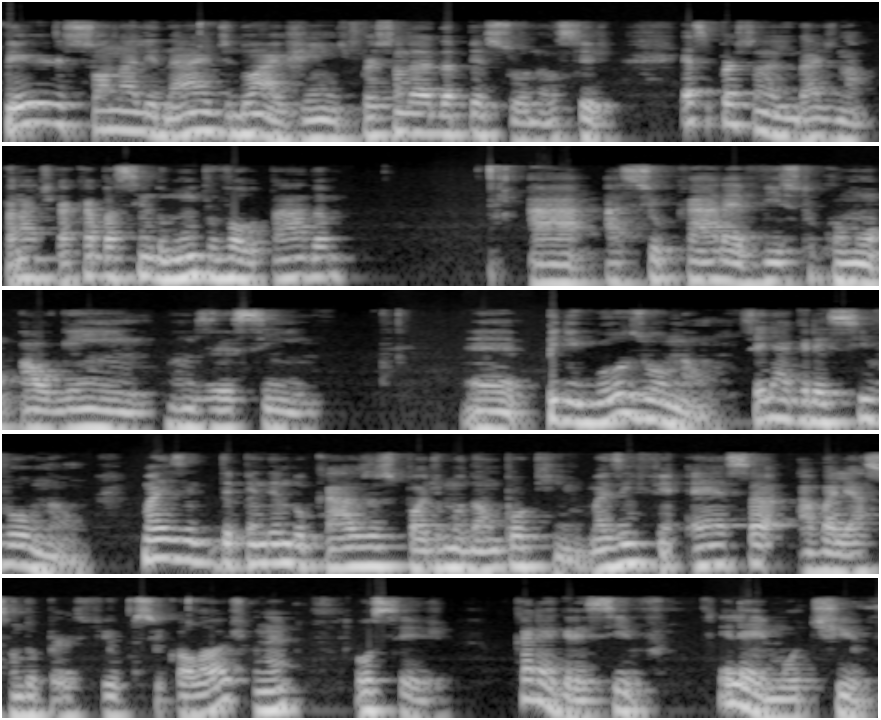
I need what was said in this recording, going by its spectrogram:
Personalidade do agente, personalidade da pessoa, né? ou seja, essa personalidade na prática acaba sendo muito voltada a, a se o cara é visto como alguém, vamos dizer assim, é, perigoso ou não, se ele é agressivo ou não. Mas dependendo do caso, isso pode mudar um pouquinho. Mas enfim, é essa avaliação do perfil psicológico, né? Ou seja, o cara é agressivo, ele é emotivo,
